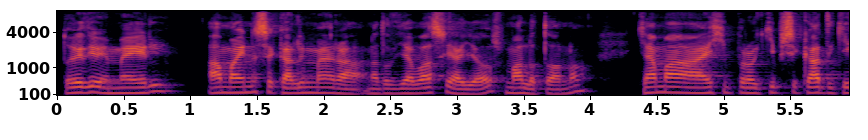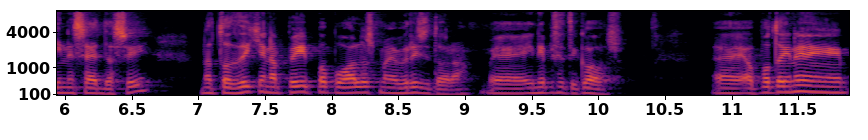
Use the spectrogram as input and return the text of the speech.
το ίδιο email, άμα είναι σε καλή μέρα, να το διαβάσει αλλιώς, με άλλο τόνο, και άμα έχει προκύψει κάτι και είναι σε ένταση, να το δει και να πει πω ο άλλος με βρίζει τώρα. Ε, είναι επιθετικός. Ε, οπότε είναι,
